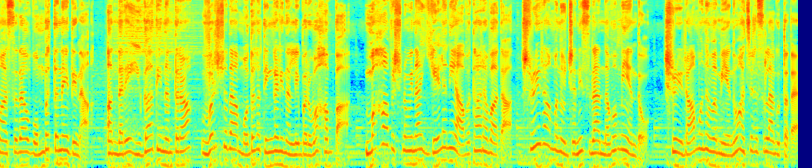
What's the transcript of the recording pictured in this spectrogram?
ಮಾಸದ ಒಂಬತ್ತನೇ ದಿನ, ಅಂದರೆ ಯುಗಾದಿ ನಂತರ ವರ್ಷದ ಮೊದಲ ತಿಂಗಳಿನಲ್ಲಿ ಬರುವ ಹಬ್ಬ. ಮಹಾವಿಷ್ಣುವಿನ ಏಳನೇ ಅವತಾರವಾದ ಶ್ರೀರಾಮನು ಜನಿಸಿದ ನವಮಿಯಂದು ಶ್ರೀರಾಮನವಮಿಯನ್ನು ಆಚರಿಸಲಾಗುತ್ತದೆ.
